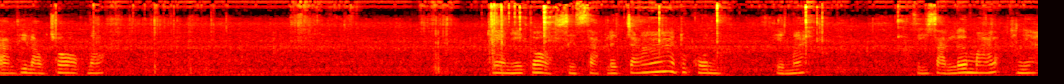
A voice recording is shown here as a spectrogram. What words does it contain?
ตามที่เราชอบเนาะแค่นี้ก็เสร็จสับเลยจ้าทุกคนเห็นไหมสีสันเริ่มมาแล้วทีเนี้ย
